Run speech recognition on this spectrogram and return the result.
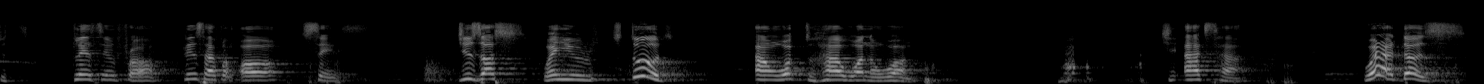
to cleanse him from, cleanse her from all sins. Jesus, when he stood and walked to her one on one, she asked her, Where are those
